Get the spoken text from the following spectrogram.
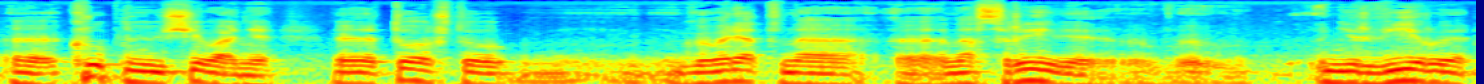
э, крупное увещевание, э, то, что говорят на, э, на срыве, нервируя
